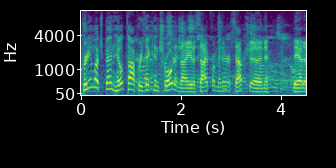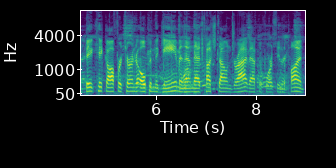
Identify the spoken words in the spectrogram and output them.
pretty much been Hilltoppers in control tonight. Aside from an interception, they had a big kickoff return to open the game, and then that touchdown drive after forcing the punt.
